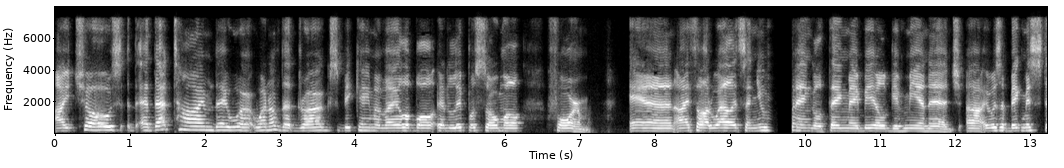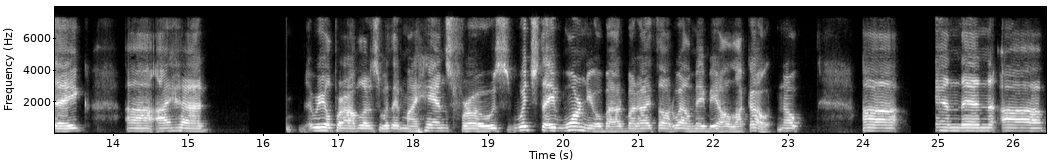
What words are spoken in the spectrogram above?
I chose at that time they were one of the drugs became available in liposomal form. And I thought, well, it's a newfangled thing. Maybe it'll give me an edge. Uh, it was a big mistake. Uh, I had real problems with it. My hands froze, which they warn you about, but I thought, well, maybe I'll luck out. Nope. Uh, and then uh,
